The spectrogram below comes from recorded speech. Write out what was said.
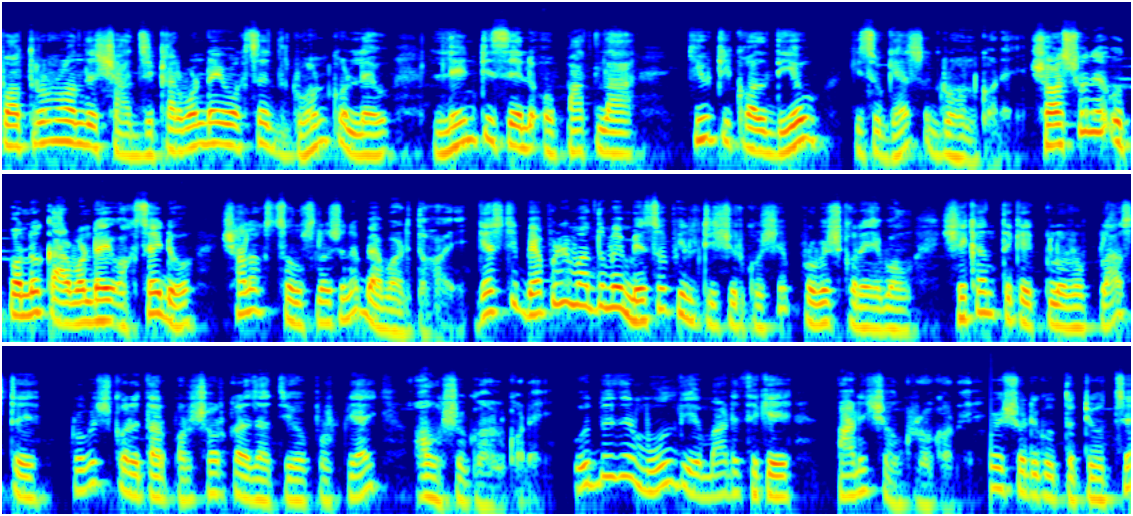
পত্ররন্ধ্রের সাহায্যে কার্বন ডাই অক্সাইড গ্রহণ করলেও লেন্টিসেল ও পাতলা কিউটিকল দিয়েও কিছু গ্যাস গ্রহণ করে। শ্বসনে উৎপন্ন কার্বন ডাই অক্সাইডও সালোক সংশ্লেষণে ব্যবহৃত হয়। গ্যাসটি ব্যাপনের মাধ্যমে মেসোফিল টিস্যুর কোষে প্রবেশ করে এবং সেখান থেকে ক্লোরোপ্লাস্টে প্রবেশ করে তারপর শর্করা জাতীয় প্রক্রিয়ায় অংশগ্রহণ করে। উদ্ভিদের মূল দিয়ে মাটি থেকে পানি সংগ্রহ করে। সঠিক উত্তরটি হচ্ছে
